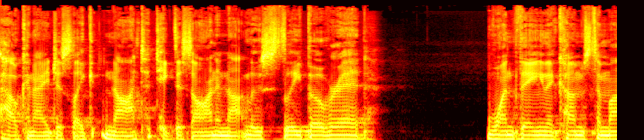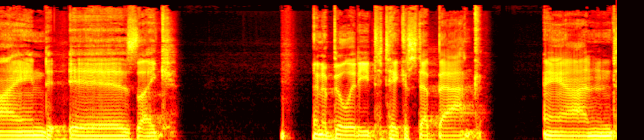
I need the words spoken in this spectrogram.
how can I just like not take this on and not lose sleep over it? One thing that comes to mind is like an ability to take a step back and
